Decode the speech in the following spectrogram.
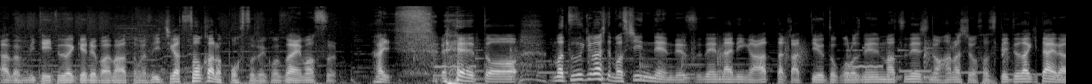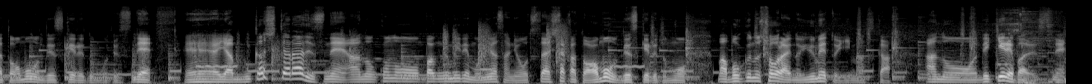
あの、見ていただければなと思います。1月10日のポストでございます。はい。えっ、と、まあ、続きまして、まあ、新年ですね、何があったかっていうところ、年末年始の話をさせていただきたいなと思うんですけれどもですね、えー、いや、昔からですね、あの、この番組でも皆さんにお伝えしたかとは思うんですけれども、まあ、僕の将来の夢といいますか、あの、できればですね、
